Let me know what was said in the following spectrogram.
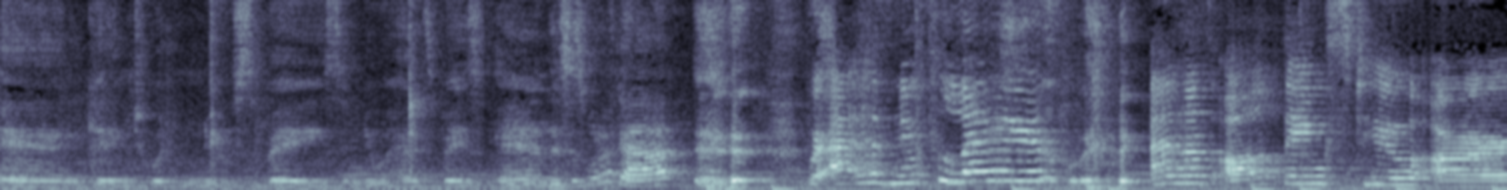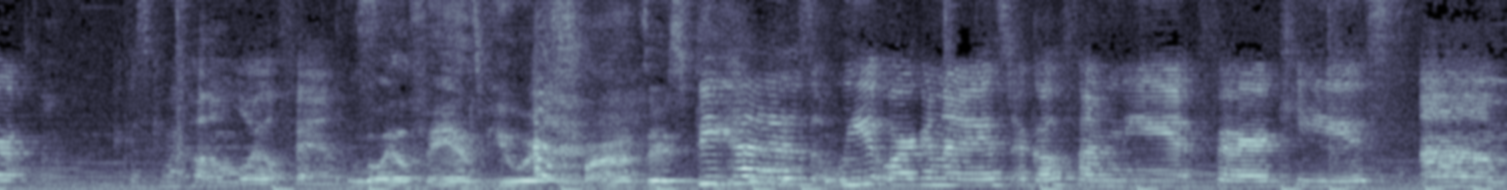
and getting to a new space, a new headspace. And this is what I got. We're at his new place, and that's all thanks to our, I guess, can we call them loyal fans? Loyal fans, viewers, sponsors, people. Because we organized a GoFundMe for Keys, um,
